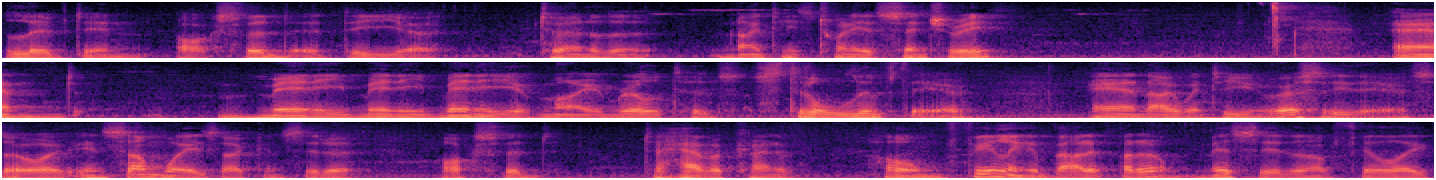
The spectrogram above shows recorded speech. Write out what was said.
lived in Oxford at the uh, turn of the 19th, 20th century. And many, many, many of my relatives still live there. And I went to university there. So in some ways I consider Oxford to have a kind of home feeling about it, but I don't miss it. I don't feel like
